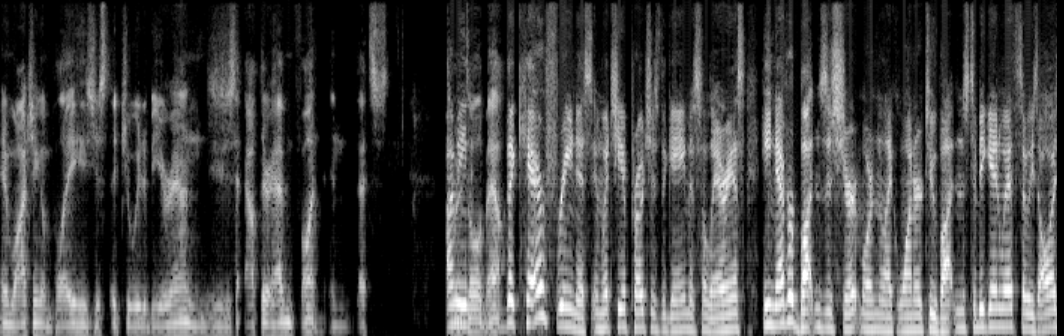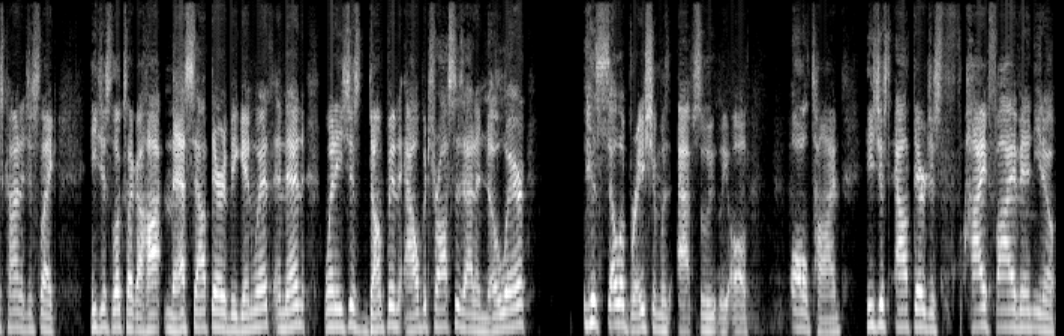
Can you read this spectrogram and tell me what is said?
and watching him play, he's just a joy to be around. And he's just out there having fun, and that's I mean, it's all about. The carefreeness in which he approaches the game is hilarious. He never buttons his shirt more than like one or two buttons to begin with, so he's always kind of just like he just looks like a hot mess out there to begin with. And then when he's just dumping albatrosses out of nowhere, his celebration was absolutely all all time. He's just out there just high fiving, you know,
